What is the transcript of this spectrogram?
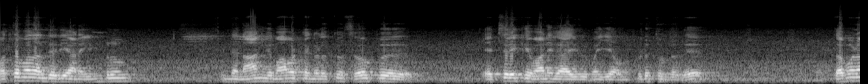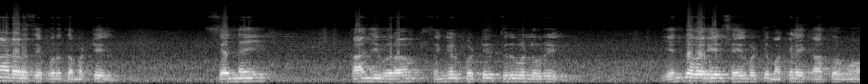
பத்தொன்பதாம் தேதியான இன்றும் இந்த நான்கு மாவட்டங்களுக்கும் சிவப்பு எச்சரிக்கை வானிலை ஆய்வு மையம் விடுத்துள்ளது. தமிழ்நாடு அரசை பொறுத்த மட்டில் சென்னை காஞ்சிபுரம் செங்கல்பட்டு திருவள்ளூரில் எந்த வகையில் செயல்பட்டு மக்களை காத்தோமோ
